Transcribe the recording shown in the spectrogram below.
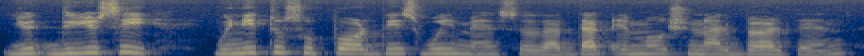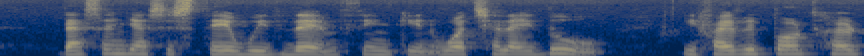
You, do you see? We need to support these women so that that emotional burden doesn't just stay with them thinking, what shall I do? If I report her,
